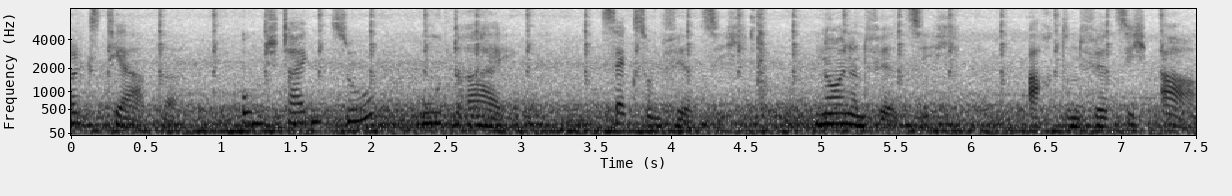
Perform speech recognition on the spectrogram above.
Volkstheater. Umsteigen zu U3. 46, 49, 48a.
